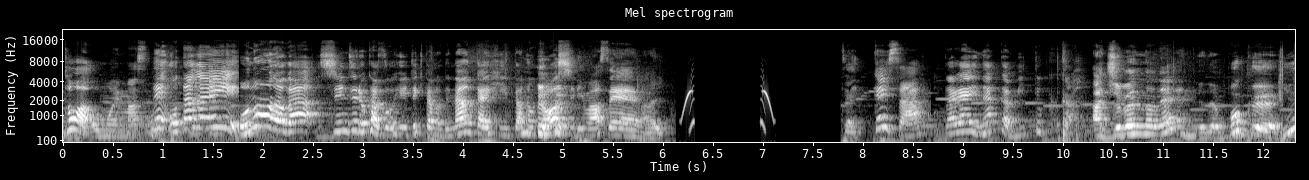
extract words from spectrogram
とは思います。でお互い各々が信じる数を引いてきたので何回引いたのかは知りません。はい。じゃあ一回さお互い中見とくか。あ自分のね。いやでも僕ニュー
